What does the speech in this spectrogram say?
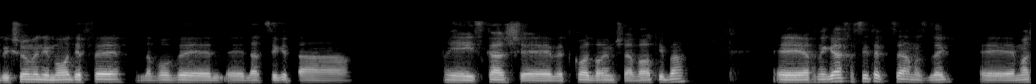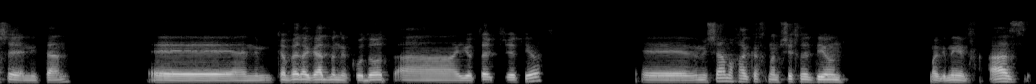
ביקשו ממני מאוד יפה לבוא ולהציג את העסקה. ואת כל הדברים שעברתי בה. אה, אנחנו ניגע יחסית על קצה המזלג, אה, מה שניתן. אני מקווה לגעת בנקודות היותר קריטיות, ומשם אחר כך נמשיך לדיון. מגניב. אז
